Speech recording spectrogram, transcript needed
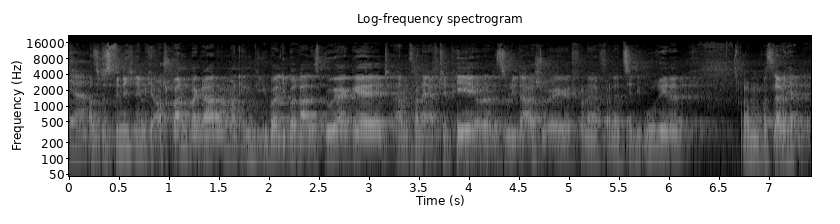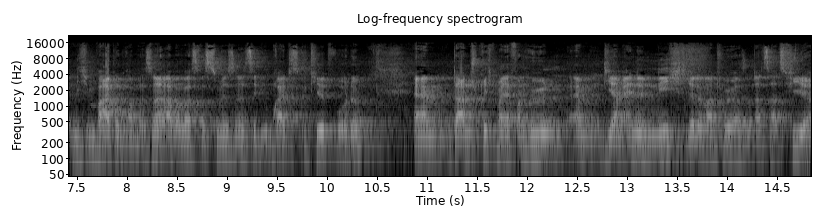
Ja. Also das finde ich nämlich auch spannend, weil gerade wenn man irgendwie über liberales Bürgergeld ähm, von der FDP oder das solidarische Bürgergeld von der, von der CDU redet, ähm, was glaube ich ja nicht im Wahlprogramm ist, ne? aber was, was zumindest in der CDU breit diskutiert wurde, ähm, dann spricht man ja von Höhen, ähm, die am Ende nicht relevant höher sind als Hartz IV.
